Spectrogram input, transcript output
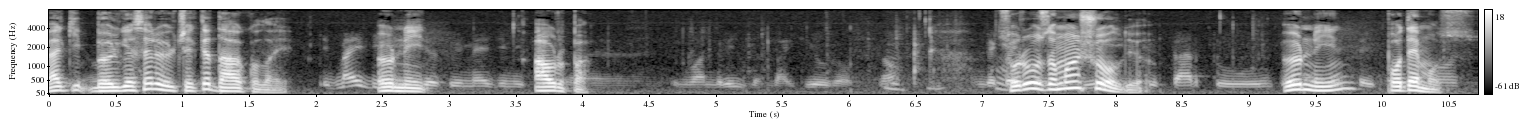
Belki bölgesel ölçekte daha kolay. Örneğin Avrupa. Soru o zaman şu oluyor. Örneğin Podemos,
